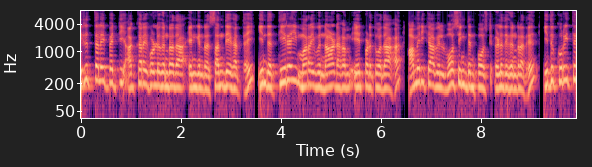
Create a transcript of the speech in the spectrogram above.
இருத்தலை பற்றி அக்கறை கொள்ளுகின்றதா என்கின்ற சந்தேகத்தை இந்த திரை மறைவு நாடகம் ஏற்படுத்துவதாக அமெரிக்காவில் வாஷிங்டன் போஸ்ட் எழுதுகின்றது. இது குறித்து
